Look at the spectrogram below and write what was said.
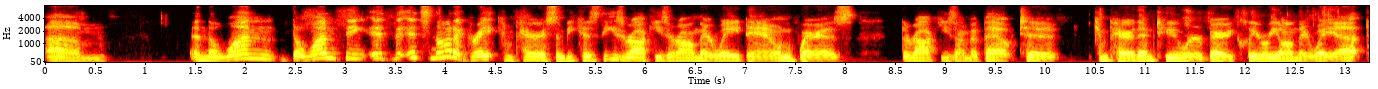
Um, and the one the one thing it, it's not a great comparison because these Rockies are on their way down, whereas the Rockies I'm about to compare them to were very clearly on their way up.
